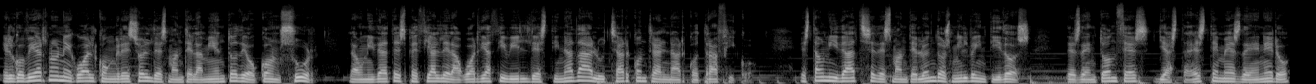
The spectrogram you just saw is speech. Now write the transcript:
El gobierno negó al Congreso el desmantelamiento de Ocon Sur, la unidad especial de la Guardia Civil destinada a luchar contra el narcotráfico. Esta unidad se desmanteló en 2022. Desde entonces y hasta este mes de enero,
